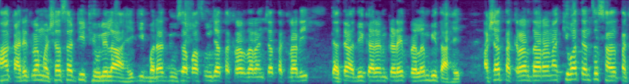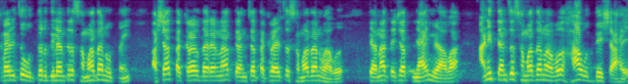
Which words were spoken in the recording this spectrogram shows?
हा कार्यक्रम अशासाठी ठेवलेला आहे की बऱ्याच दिवसापासून ज्या तक्रारदारांच्या तक्रारी त्या त्या अधिकाऱ्यांकडे प्रलंबित आहेत. अशा तक्रारदारांना किंवा त्यांचं तक्रारीचं उत्तर दिल्यानंतर समाधान होत नाही. अशा तक्रारदारांना त्यांच्या तक्रारीचं समाधान व्हावं त्यांना त्याच्यात न्याय मिळावा आणि त्यांचं समाधान व्हावं हा उद्देश आहे.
